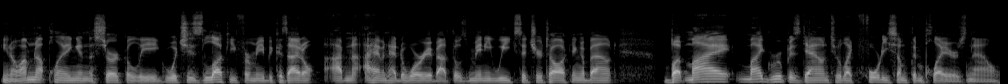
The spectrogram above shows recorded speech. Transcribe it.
you know, I'm not playing in the Circa League, which is lucky for me because I don't, I'm not, I haven't had to worry about those mini weeks that you're talking about. But my my group is down to like 40 something players now,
